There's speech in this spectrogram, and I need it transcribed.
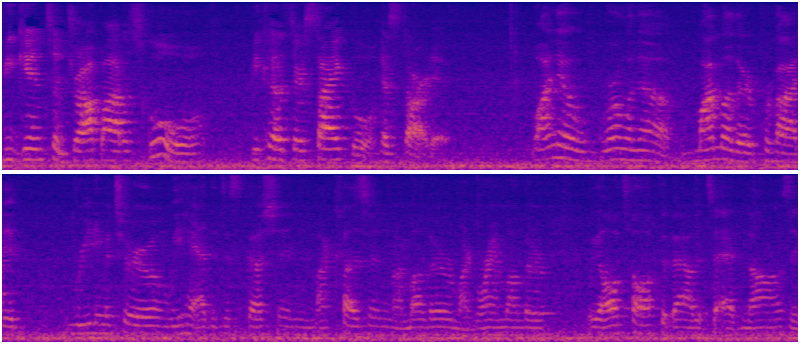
begin to drop out of school because their cycle has started. Well, I know growing up, my mother provided reading material and we had the discussion. My cousin, my mother, my grandmother, we all talked about it to ad nauseum.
